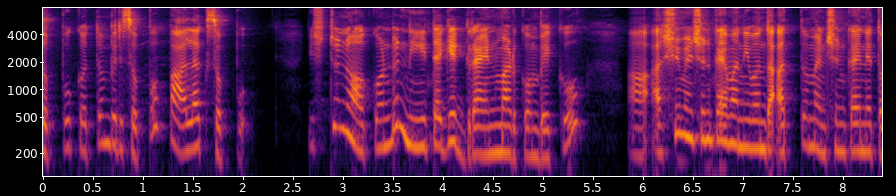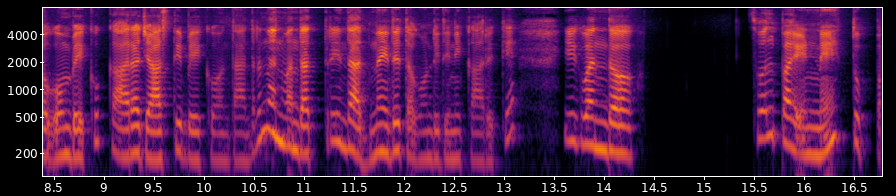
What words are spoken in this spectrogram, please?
ಸೊಪ್ಪು, ಕೊತ್ತಂಬರಿ ಸೊಪ್ಪು, ಪಾಲಕ್ ಸೊಪ್ಪು. ಇಷ್ಟನ್ನು ಹಾಕ್ಕೊಂಡು ನೀಟಾಗಿ ಗ್ರೈಂಡ್ ಮಾಡ್ಕೊಬೇಕು. ಹಸಿಮೆಣ್ಸಿನ್ಕಾಯಿ ಒಂದು ನೀವೊಂದು ಹತ್ತು ಮೆಣಸಿನ್ಕಾಯಿನೇ ತೊಗೊಬೇಕು. ಖಾರ ಜಾಸ್ತಿ ಬೇಕು ಅಂತ ನಾನು ಒಂದು ಹತ್ತರಿಂದ ಹದಿನೈದೇ ತೊಗೊಂಡಿದ್ದೀನಿ ಖಾರಕ್ಕೆ. ಈಗ ಒಂದು ಸ್ವಲ್ಪ ಎಣ್ಣೆ, ತುಪ್ಪ,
